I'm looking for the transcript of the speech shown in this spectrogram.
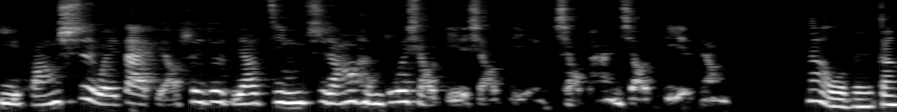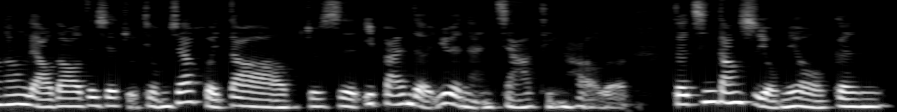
以皇室为代表，所以就比较精致，然后很多小碟小碟、小盘小碟这样。那我们刚刚聊到这些主题，我们现在回到就是一般的越南家庭好了。德清当时有没有跟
